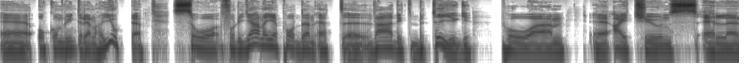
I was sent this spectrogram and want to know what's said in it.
eh, och om du inte redan har gjort det så får du gärna ge podden ett eh, värdigt betyg på eh, eh iTunes eller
